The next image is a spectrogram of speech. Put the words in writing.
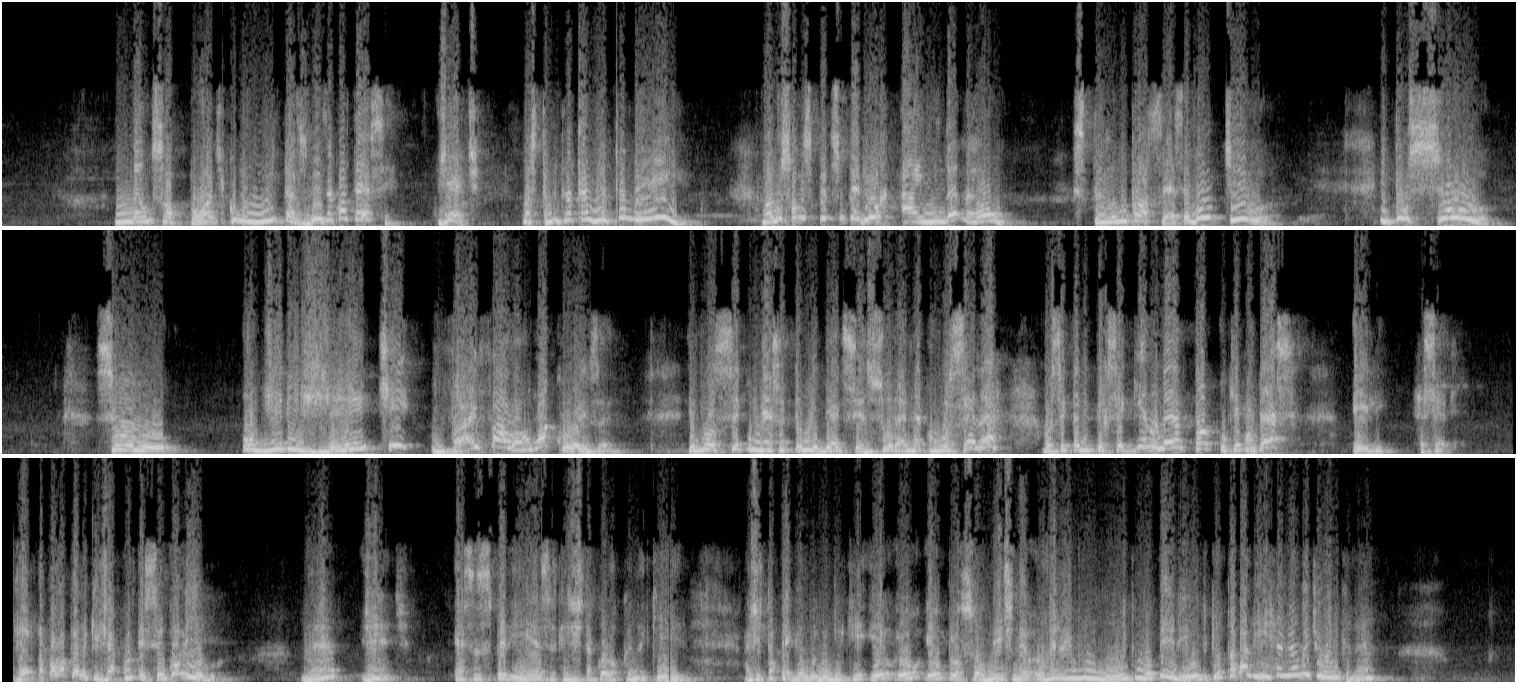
Não só pode, como muitas vezes acontece. Gente, nós estamos em tratamento também. Nós não somos espírito superior, ainda não. Estamos num processo evolutivo. Então, se o, se o, o dirigente vai falar uma coisa e você começa a ter uma ideia de censura né, com você, né? Você que está me perseguindo, né? Então, o que acontece? Ele recebe. Vera está colocando aqui, já aconteceu comigo. Né? Gente, essas experiências que a gente está colocando aqui, a gente está pegando o livro aqui, eu, eu, eu pessoalmente, né, eu relembro muito o meu período que eu trabalhei em reunião mediúnica, né?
